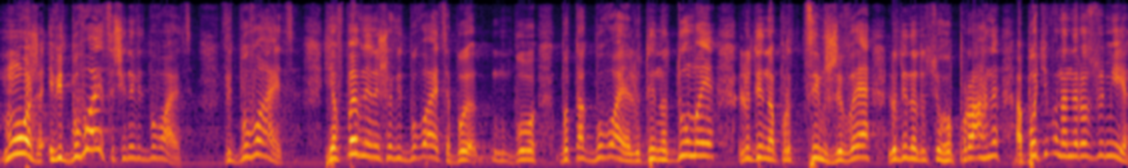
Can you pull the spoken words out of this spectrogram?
Може. І відбувається чи не відбувається? Відбувається. Я впевнений, що відбувається, бо, бо, бо так буває. Людина думає, людина про цим живе, людина до цього прагне, а потім вона не розуміє.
